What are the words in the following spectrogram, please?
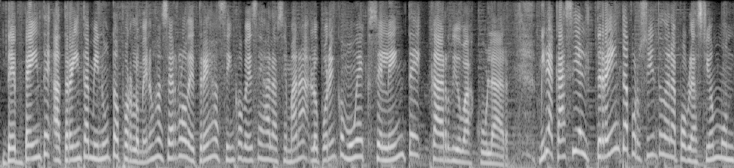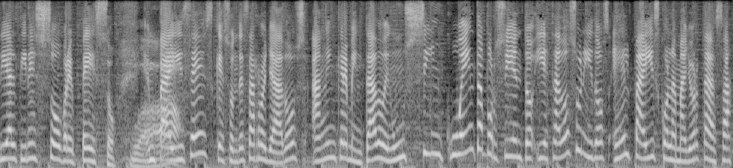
De 20 a 30 minutos, por lo menos hacerlo de 3 a 5 veces a la semana, lo ponen como un excelente cardiovascular. Mira, casi el 30% de la población mundial tiene sobrepeso. Wow. En países que son desarrollados han incrementado en un 50% y Estados Unidos es el país con la mayor tasa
